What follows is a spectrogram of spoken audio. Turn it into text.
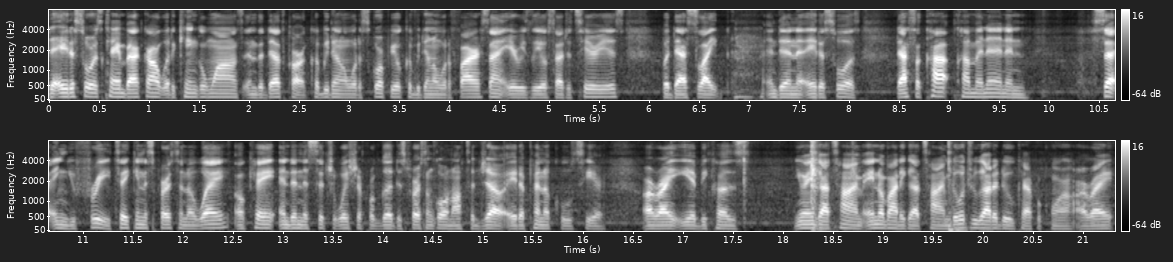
the Eight of Swords came back out with the King of Wands and the Death card. Could be dealing with a Scorpio, could be dealing with a fire sign, Aries, Leo, Sagittarius. But that's like, and then the Eight of Swords. That's a cop coming in and setting you free, taking this person away, okay? And then the situation for good. This person going off to jail. Eight of Pentacles here, all right? Yeah, because you ain't got time. Ain't nobody got time. Do what you got to do, Capricorn, all right?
